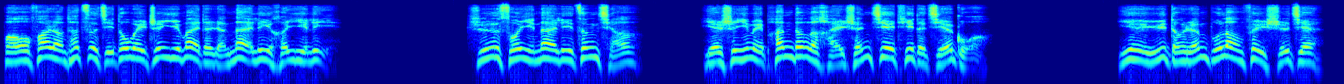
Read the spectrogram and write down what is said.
爆发，让他自己都为之意外的忍耐力和毅力。之所以耐力增强。也是因为攀登了海神阶梯的结果。叶雨等人不浪费时间，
